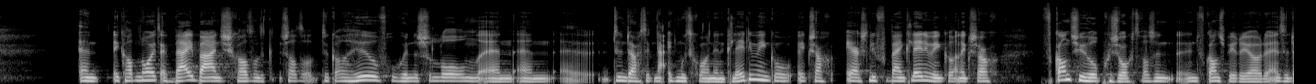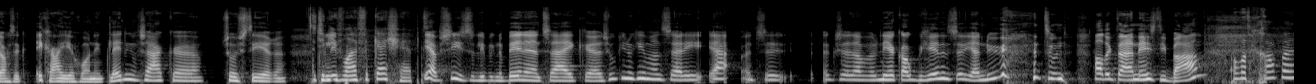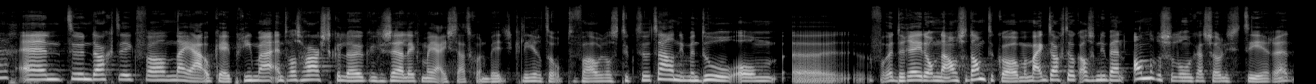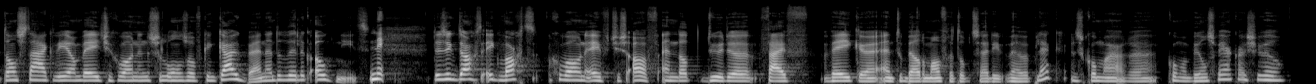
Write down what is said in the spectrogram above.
en ik had nooit echt bijbaantjes gehad, want ik zat natuurlijk al heel vroeg in de salon. En, en uh, toen dacht ik, nou, ik moet gewoon in een kledingwinkel. Ik zag ergens lief voorbij een kledingwinkel en ik zag vakantiehulp gezocht. was in, in de vakantieperiode. En toen dacht ik, ik ga hier gewoon in kledingzaak uh, solliciteren. Dat je in ieder geval even cash hebt. Ja, precies. Toen liep ik naar binnen en toen zei ik, uh, zoek je nog iemand? Toen zei hij, ja. Het, ik zei, dan wanneer kan ik beginnen? Zei ja, nu. toen had ik daar ineens die baan. Oh, wat grappig. En toen dacht ik van, nou ja, oké, okay, prima. En het was hartstikke leuk en gezellig. Maar ja, je staat gewoon een beetje kleren te op te vouwen. Dat was natuurlijk totaal niet mijn doel om, uh, de reden om naar Amsterdam te komen. Maar ik dacht ook, als ik nu bij een andere salon ga solliciteren, dan sta ik weer een beetje gewoon in de salon alsof ik in Kuik ben. En dat wil ik ook niet. Nee. Dus ik dacht, ik wacht gewoon eventjes af. En dat duurde vijf weken. En toen belde Manfred op en zei hij, we hebben plek. Dus kom maar, uh, kom maar bij ons werken als je wil.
